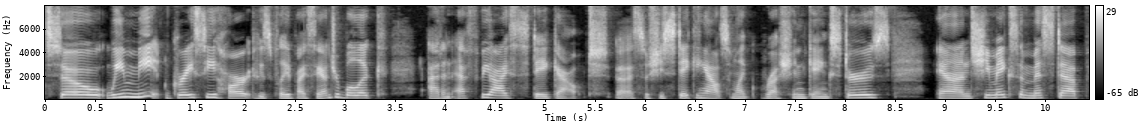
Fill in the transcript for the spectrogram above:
So we meet Gracie Hart, who's played by Sandra Bullock, at an FBI stakeout. Uh, so she's staking out some like Russian gangsters, and she makes a misstep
